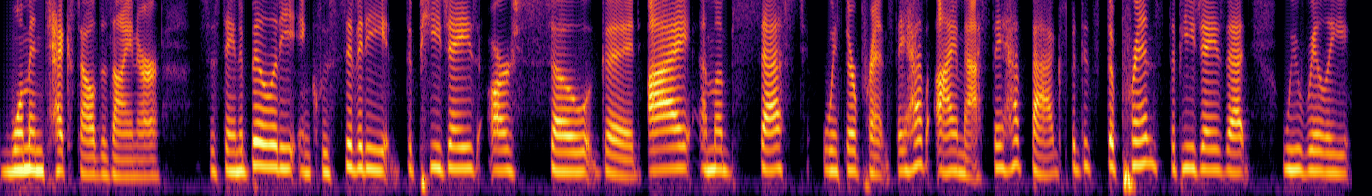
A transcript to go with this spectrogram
woman textile designer. Sustainability, inclusivity, the PJs are so good. I am obsessed with their prints. They have eye masks, they have bags, but it's the prints, the PJs that we really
